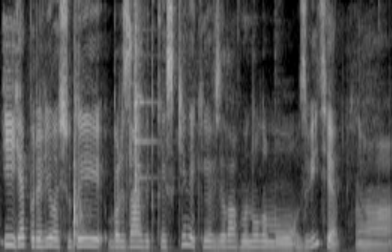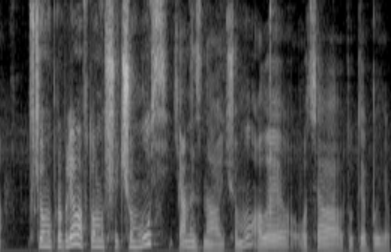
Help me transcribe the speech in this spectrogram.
І я переліла сюди бальзам від K-Skin, який я взяла в минулому звіті. В чому проблема? В тому, що чомусь, я не знаю чому, але оця тут якби як.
